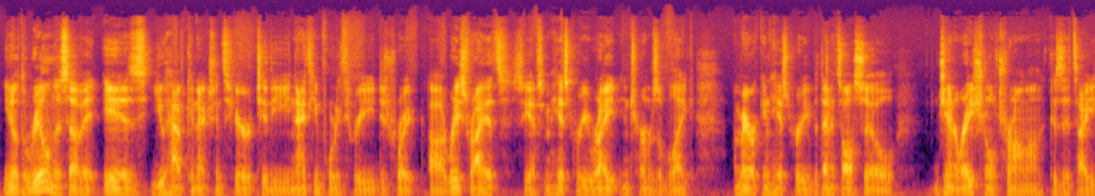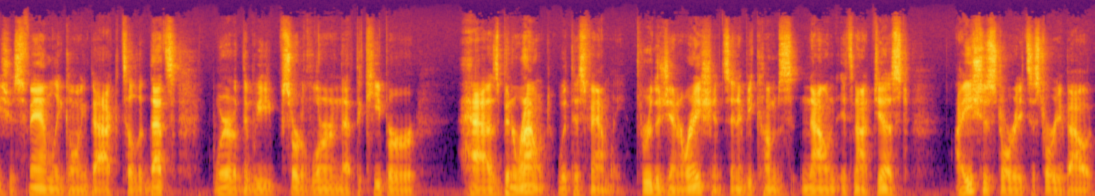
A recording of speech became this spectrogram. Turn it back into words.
you know the realness of it is you have connections here to the 1943 Detroit uh, race riots, so you have some history right in terms of like American history, but then it's also generational trauma because it's Aisha's family going back to that's where that we sort of learn that the keeper has been around with this family through the generations. And it becomes now it's not just Aisha's story it's a story about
